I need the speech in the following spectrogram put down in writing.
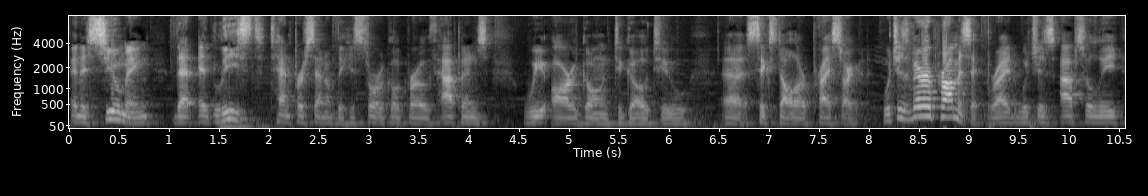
and assuming that at least ten percent of the historical growth happens, we are going to go to uh, six dollar price target, which is very promising, right? Which is absolutely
